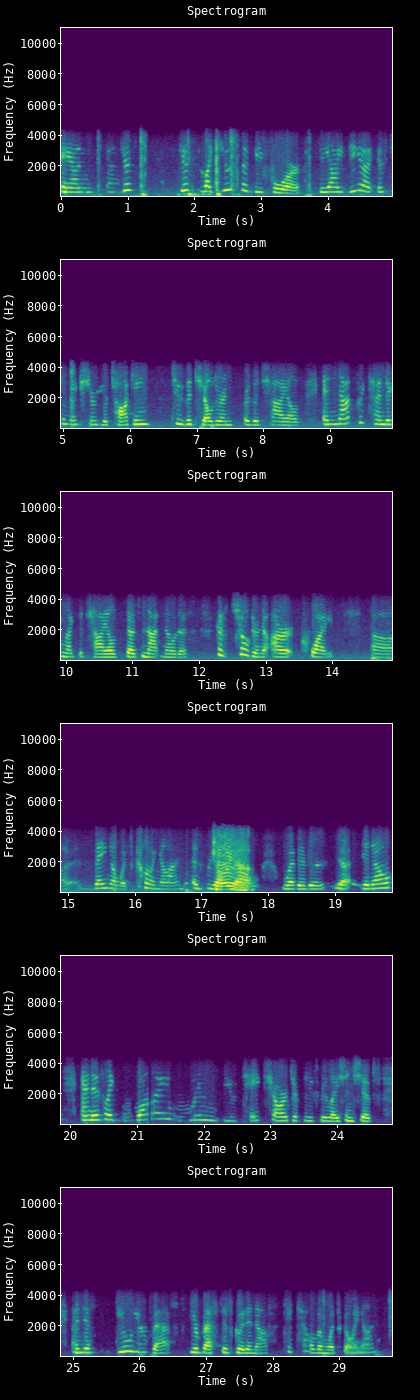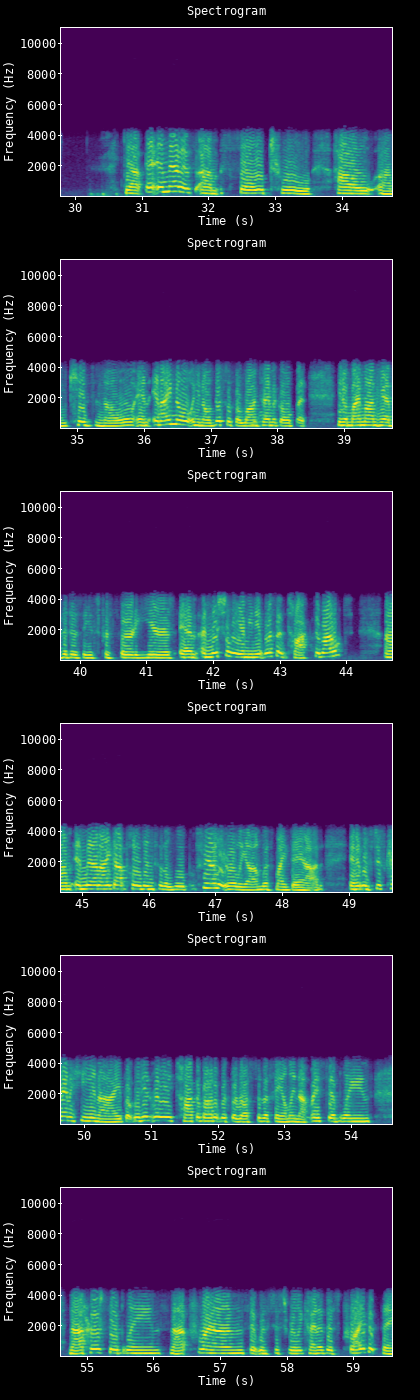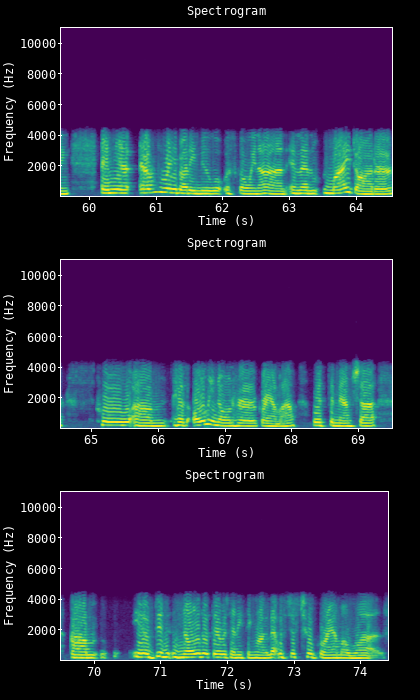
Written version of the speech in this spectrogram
and, and just just like you said before the idea is to make sure you're talking to the children or the child and not pretending like the child does not notice because children are quite uh, they know what's going on as we Oh, all yeah. know whether they're yeah, you know. And it's like, why wouldn't you take charge of these relationships and just do your best? Your best is good enough to tell them what's going on. Yeah, and, and that is um, so true. How um, kids know, and and I know, you know, this was a long time ago, but you know, my mom had the disease for 30 years, and initially, I mean, it wasn't talked about. Um, and then I got pulled into the loop fairly early on with my dad, and it was just kind of he and I, but we didn't really talk about it with the rest of the family, not my siblings, not her siblings, not friends. It was just really kind of this private thing, and yet everybody knew what was going on. And then my daughter, who um, has only known her grandma with dementia, um, you know, didn't know that there was anything wrong. That was just who grandma was.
